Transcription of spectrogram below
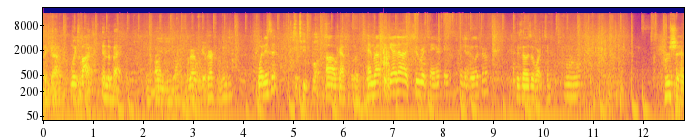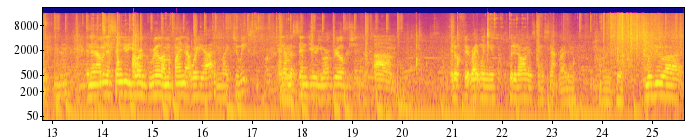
They got them Which box? in the back. Grab, grab from me. What is it? It's teeth box. Oh, okay. And Rusty, get uh, two retainer cases from the jeweler shop. Because those will work too. Appreciate it. And then I'm gonna send you your grill. I'm gonna find out where you're at in like two weeks, and I'm gonna send you your grill. Um, it'll fit right when you put it on. It's gonna snap right in. We'll do. Uh,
